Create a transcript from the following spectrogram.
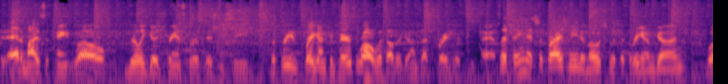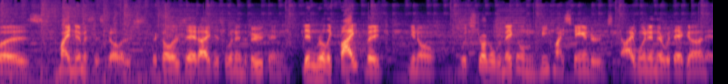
It atomized the paint well, really good transfer efficiency. The 3M spray gun compares well with other guns I've sprayed with in the past. The thing that surprised me the most with the 3M gun was my nemesis colors. The colors that I just went in the booth and didn't really fight, but you know, would struggle to make them meet my standards. I went in there with that gun and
